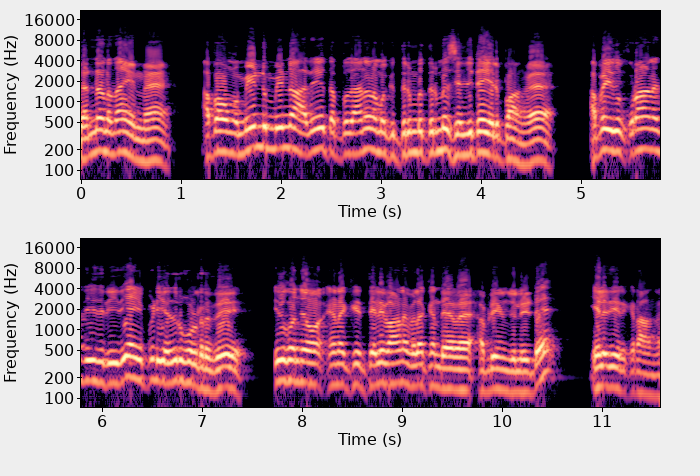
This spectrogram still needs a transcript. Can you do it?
தண்டனை தான் என்ன? அப்போ அவங்க மீண்டும் மீண்டும் அதே தப்பு தானே நமக்கு திரும்ப திரும்ப செஞ்சுட்டே இருப்பாங்க. அப்போ இது குரான அதீஸ் ரீதியாக எப்படி எதிர்கொள்கிறது இது கொஞ்சம் எனக்கு தெளிவான விளக்கம் தேவை அப்படின்னு சொல்லிட்டு எழுதியிருக்கிறாங்க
